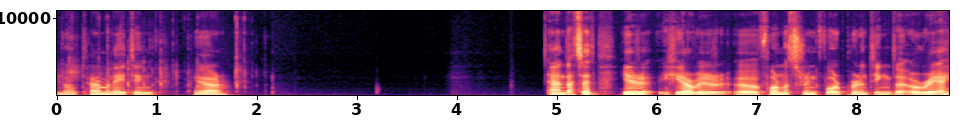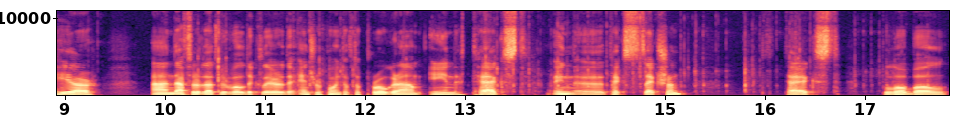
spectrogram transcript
no terminating here and that's it. Here here we'll uh, form a string for printing the array here. And after that we will declare the entry point of the program in text in uh, text section. Text global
